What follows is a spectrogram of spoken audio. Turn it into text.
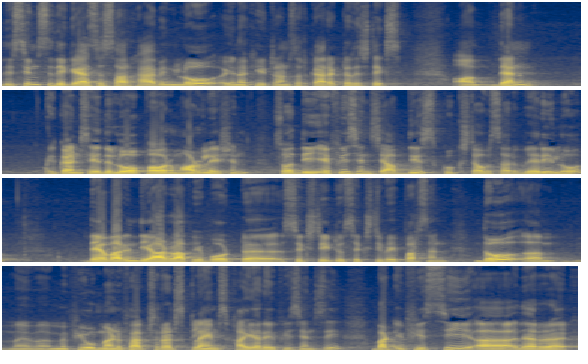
The, since the gases are having low you know heat transfer characteristics uh, then you can say the low power modulation. So, the efficiency of these cook stoves are very low. They were in the order of about uh, 60 to 65 percent. Though um, few manufacturers claims higher efficiency but if you see uh, their uh,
